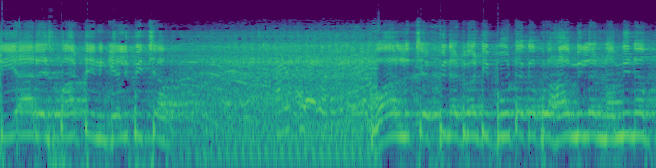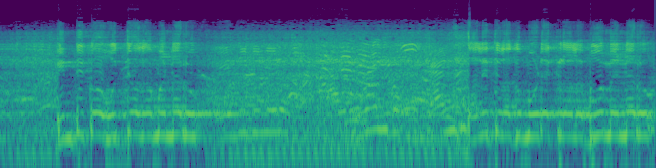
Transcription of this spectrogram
టిఆర్ఎస్ పార్టీని గెలిపించాం. వాళ్ళు చెప్పినటువంటి బూటకపు హామీలను నమ్మినాం ఇంటికో ఉద్యోగం అన్నారు. దళితులకు మూడెకరాల భూమి అన్నారు.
